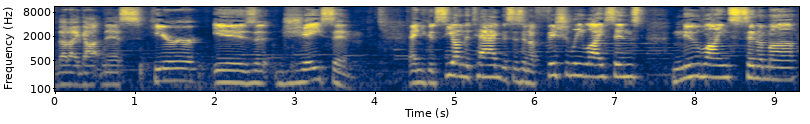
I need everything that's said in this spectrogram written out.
that I got this. Here is Jason. And you can see on the tag, this is an officially licensed New Line Cinema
